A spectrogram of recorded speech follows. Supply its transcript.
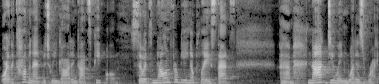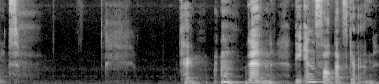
or the covenant between God and God's people. So it's known for being a place that's um, not doing what is right. Okay, then the insult that's given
